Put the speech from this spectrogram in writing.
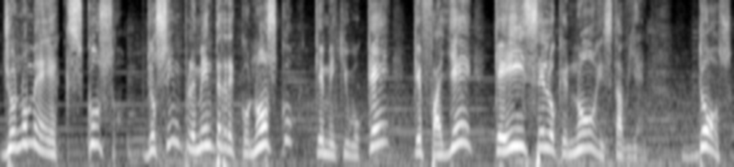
yo no me excuso, yo simplemente reconozco que me equivoqué, que fallé, que hice lo que no está bien. Dos,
